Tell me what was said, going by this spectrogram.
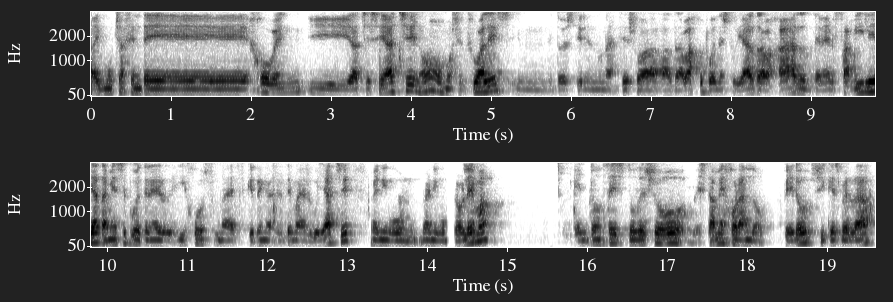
hay mucha gente joven y HSH, ¿no? homosexuales, entonces tienen un acceso al trabajo, pueden estudiar, trabajar, tener familia, también se puede tener hijos una vez que tengas el tema del VIH, no hay ningún, no hay ningún problema. Entonces todo eso está mejorando, pero sí que es verdad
